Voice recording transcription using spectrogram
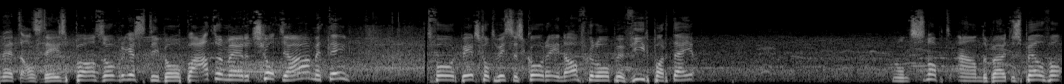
Net als deze paas overigens. Thibaut Paten met het schot. Ja, meteen. Voor Beerschot wist te scoren in de afgelopen vier partijen. Ontsnapt aan de buitenspelval.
